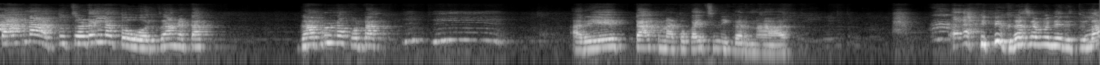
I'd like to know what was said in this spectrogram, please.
टाक ना तो चढेल ना तो वर. जा ना टाक. घाबरू नको टाक. अरे टाक ना तो काहीच नाही करणार. कसं म्हणे रे तुला?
